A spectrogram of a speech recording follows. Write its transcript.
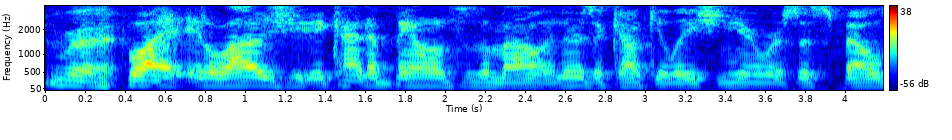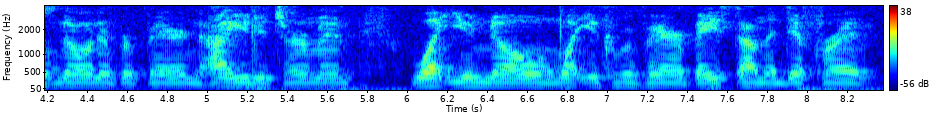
Right. But it allows you, it kind of balances them out, and there's a calculation here where it says spells known and prepared, and how you determine what you know and what you can prepare based on the different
